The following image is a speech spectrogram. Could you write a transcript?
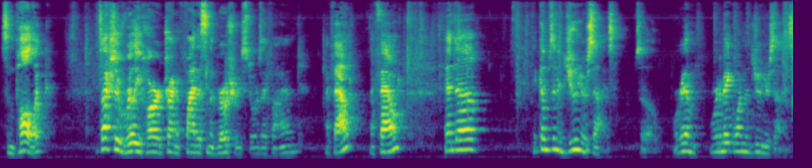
some pollock. It's actually really hard trying to find this in the grocery stores. I find. I found. I found. And uh, it comes in a junior size. So we're gonna we're gonna make one in the junior size.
